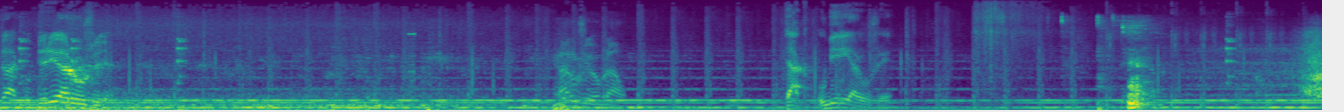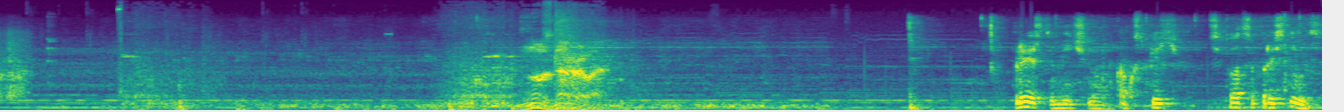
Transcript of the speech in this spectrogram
Так, убери оружие. Оружие убрал. Так, убери оружие. Приветствую, Меченого. Как успехи? Ситуация прояснилась.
